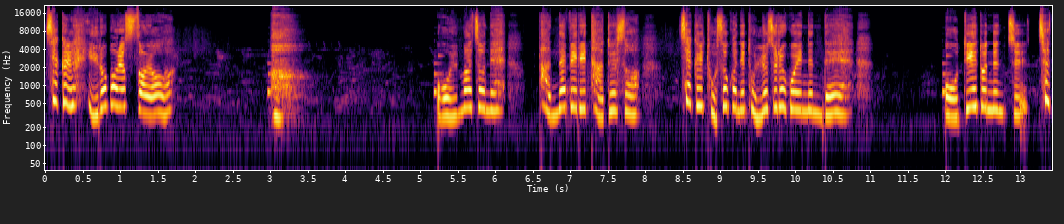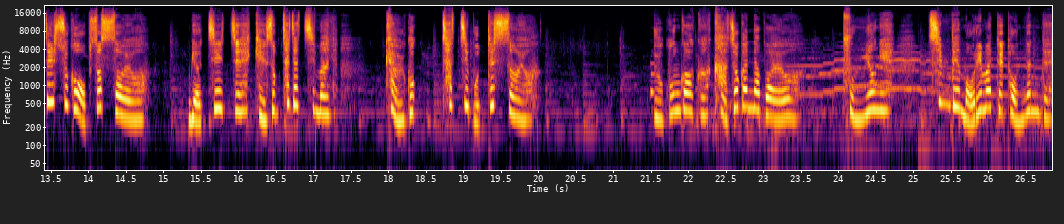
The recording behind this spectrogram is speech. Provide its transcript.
책을 잃어버렸어요. 얼마 전에 반납일이 다 돼서 책을 도서관에 돌려주려고 했는데 어디에 뒀는지 찾을 수가 없었어요. 며칠째 계속 찾았지만 결국 찾지 못했어요. 누군가가 가져갔나 봐요. 분명히 침대 머리맡에 뒀는데.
